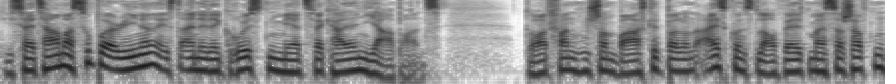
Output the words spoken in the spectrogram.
Die Saitama Super Arena ist eine der größten Mehrzweckhallen Japans. Dort fanden schon Basketball- und Eiskunstlauf-Weltmeisterschaften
